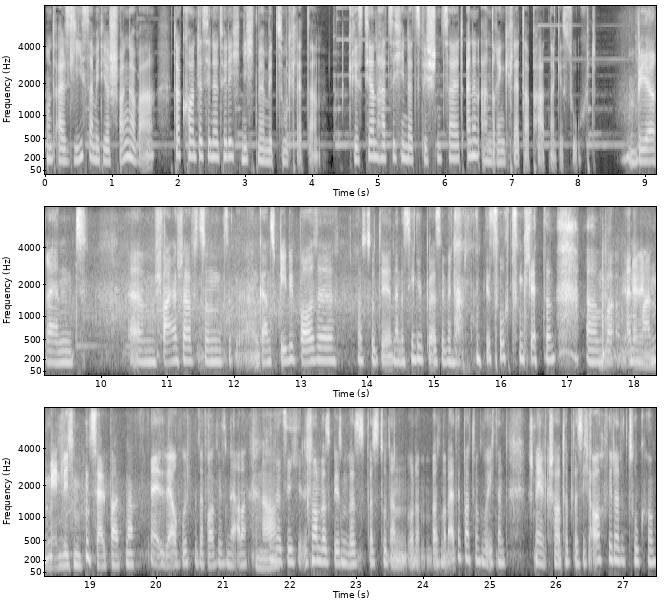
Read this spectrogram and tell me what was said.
Und als Lisa mit ihr schwanger war, da konnte sie natürlich nicht mehr mit zum Klettern. Christian hat sich in der Zwischenzeit einen anderen Kletterpartner gesucht. Während ähm, Schwangerschafts- und ganz Babypause hast du dir in einer Singlebörse benannt gesucht zum Klettern. Ähm, einen, einen Mann. männlichen Seilpartner. ja, es wäre auch wurscht mit der Frau gewesen, aber genau. grundsätzlich schon was gewesen, was, was du dann, oder was wir weitergebracht haben, wo ich dann schnell geschaut habe, dass ich auch wieder dazukomme.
